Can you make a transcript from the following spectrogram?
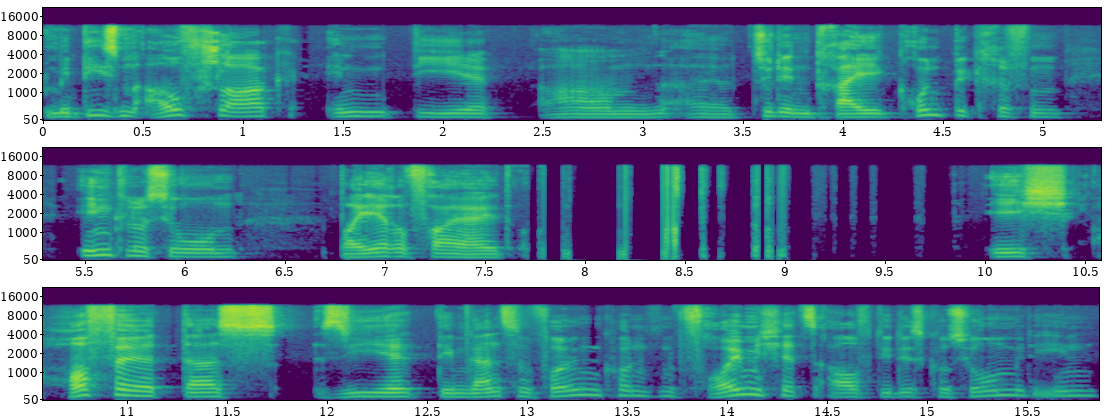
Mit diesem Aufschlag in die, ähm, äh, zu den drei Grundbegriffen Inklusion, Barrierefreiheit und ich hoffe, dass Sie dem Ganzen folgen konnten. Freue mich jetzt auf die Diskussion mit Ihnen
